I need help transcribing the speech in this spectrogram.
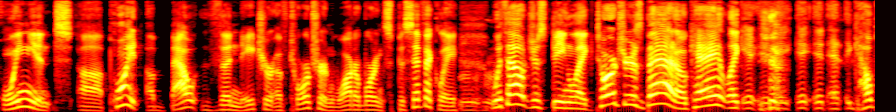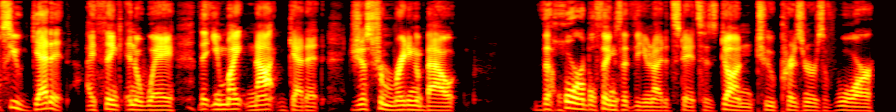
poignant uh, point about the nature of torture and waterboarding specifically Mhm. without just being like torture is bad okay like it, it, it, it, it helps you get it i think in a way that you might not get it just from reading about the horrible things that the united states has done to prisoners of war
